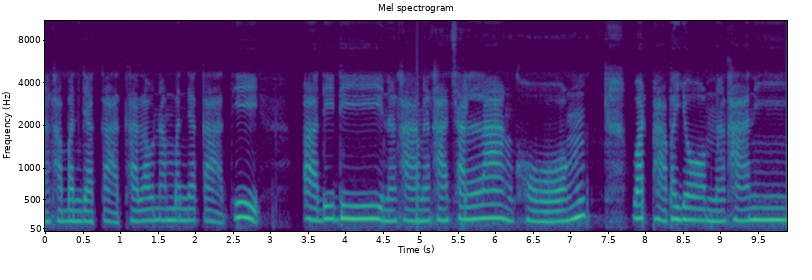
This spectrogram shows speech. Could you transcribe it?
นะคะ บรรยากาศค่ะ เรานำบรรยากาศที่ดีๆนะคะนะคะ ชั้นล่างของวัดผาพยอมนะคะนี่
